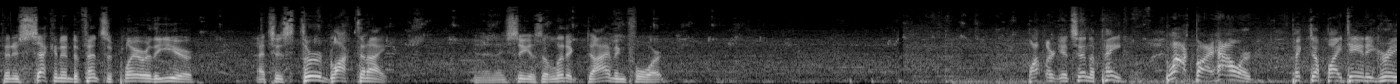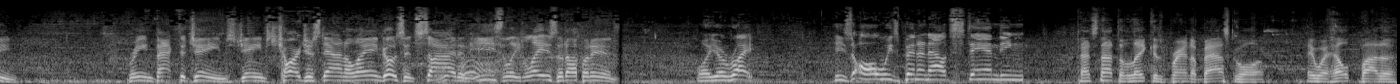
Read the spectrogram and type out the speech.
finished second in Defensive Player of the Year. That's his third block tonight. And they see his Olynyk diving for it. Butler gets in the paint. Blocked by Howard. Picked up by Danny Green. Green back to James. James charges down a lane, goes inside, and easily lays it up and in. Well, you're right. He's always been an outstanding. That's not the Lakers brand of basketball. They were helped by the,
